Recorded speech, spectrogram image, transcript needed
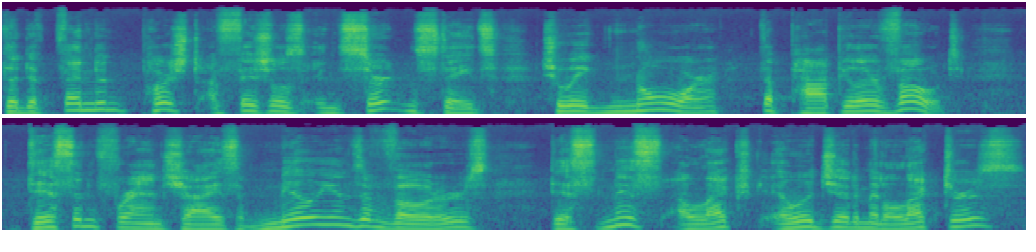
the defendant pushed officials in certain states to ignore the popular vote, disenfranchise millions of voters, dismiss elect- illegitimate electors.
